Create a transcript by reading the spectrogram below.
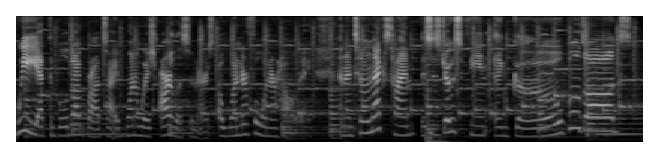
we at the Bulldog Broadside want to wish our listeners a wonderful winter holiday. And until next time, this is Josephine, and go Bulldogs!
